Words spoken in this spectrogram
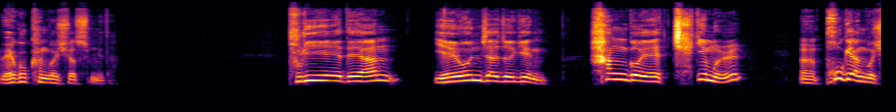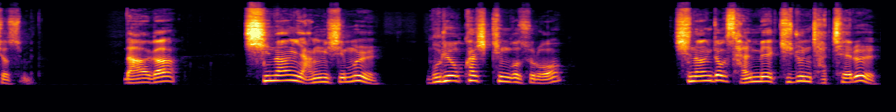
왜곡한 것이었습니다. 불의에 대한 예언자적인 항거의 책임을 어, 포기한 것이었습니다. 나아가 신앙 양심을 무력화시킨 것으로 신앙적 삶의 기준 자체를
